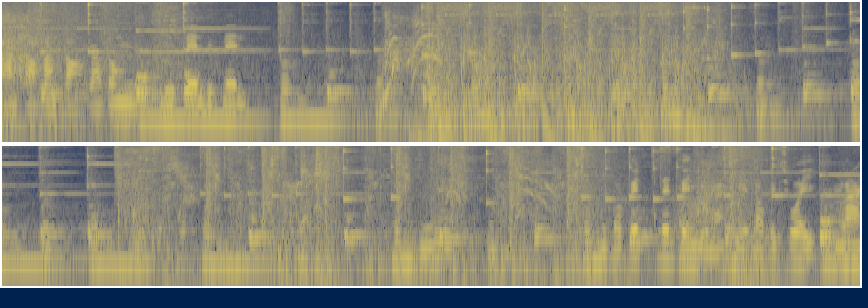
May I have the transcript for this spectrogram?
ตามต่อตามต่อเราต้องรีบเล่นรีบเล่น นี้เราเป็นเล่นเป็นอยู่นะเดี๋ยวเราไปช่วยข้างล่าง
